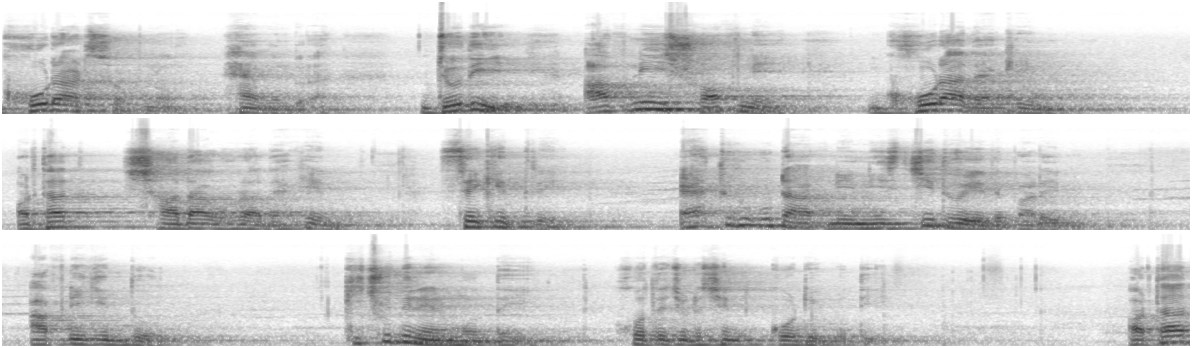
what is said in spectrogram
ঘোড়ার স্বপ্ন। হ্যাঁ বন্ধুরা যদি আপনি স্বপ্নে ঘোড়া দেখেন, অর্থাৎ সাদা ঘোড়া দেখেন, সেক্ষেত্রে এতটুকুটা আপনি নিশ্চিত হয়ে যেতে পারেন, আপনি কিন্তু কিছুদিনের মধ্যেই হতে চলেছেন কোটিপতি। অর্থাৎ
